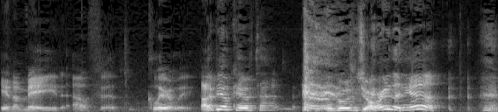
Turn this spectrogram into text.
in a maid outfit. Clearly. I'd be okay with that. if it was Jory, then yeah.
